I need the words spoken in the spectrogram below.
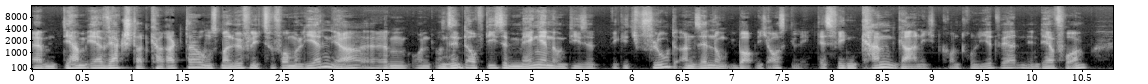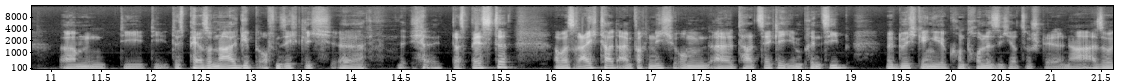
ähm, die haben eher Werkstattcharakter, um es mal höflich zu formulieren, ja, ähm, und, und sind auf diese Mengen und diese wirklich Flut an Sendungen überhaupt nicht ausgelegt. Deswegen kann gar nicht kontrolliert werden in der Form. Ähm, die, die, das Personal gibt offensichtlich äh, das Beste, aber es reicht halt einfach nicht, um äh, tatsächlich im Prinzip eine durchgängige Kontrolle sicherzustellen. Ja. Also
